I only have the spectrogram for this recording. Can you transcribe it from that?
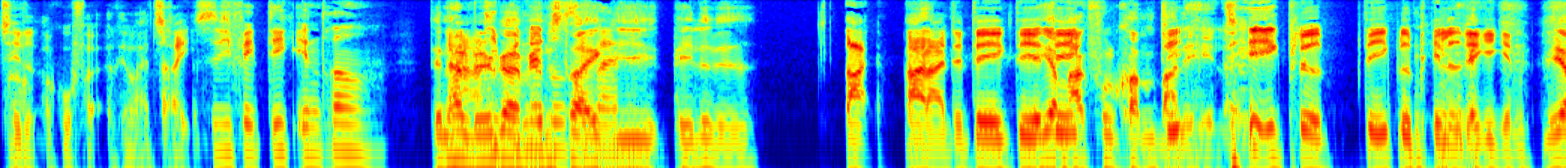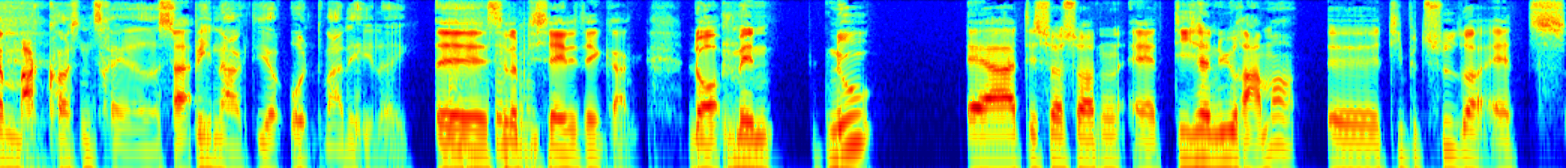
til at kunne, få, at kunne have tre. Så de fik det ikke ændret. Den har Nej, Lykke de og Venstre ikke lige pillet ved. Nej, nej, nej, det, det er ikke... Det, Mere det, magtfuldkommen var det, det heller det, ikke. er ikke blevet, det er ikke blevet pillet væk igen. Mere magtkoncentreret og spinagtigt og ondt var det heller ikke. øh, selvom de sagde det dengang. Nå, men nu er det så sådan, at de her nye rammer, øh, de betyder, at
